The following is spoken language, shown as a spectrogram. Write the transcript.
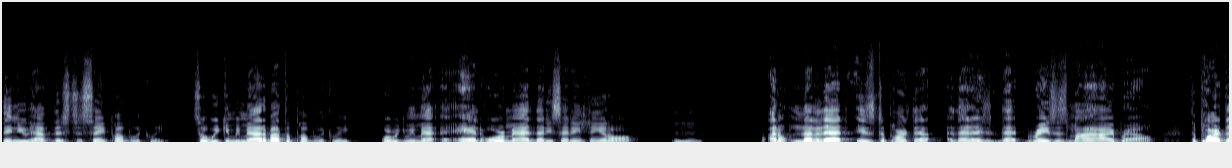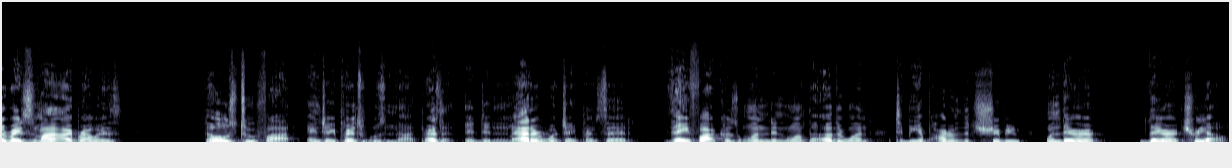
Then you have this to say publicly. So we can be mad about the publicly or we can be mad and or mad that he said anything at all. hmm I don't. None of that is the part that that is that raises my eyebrow. The part that raises my eyebrow is those two fought, and J. Prince was not present. It didn't matter what J. Prince said. They fought because one didn't want the other one to be a part of the tribute when they're a they're a trio.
